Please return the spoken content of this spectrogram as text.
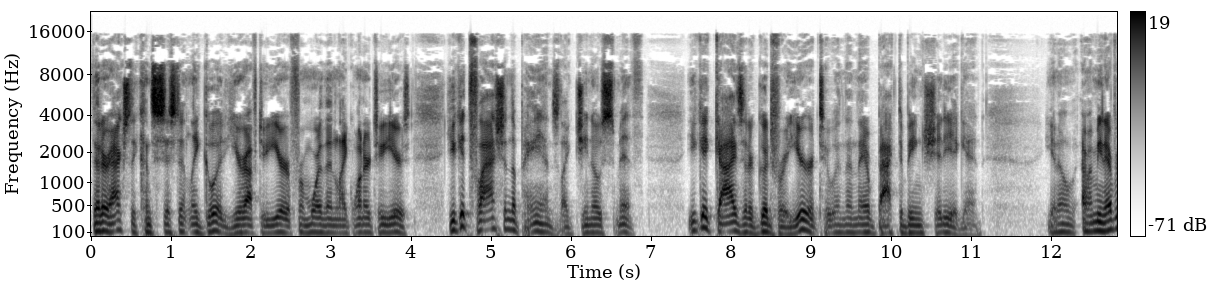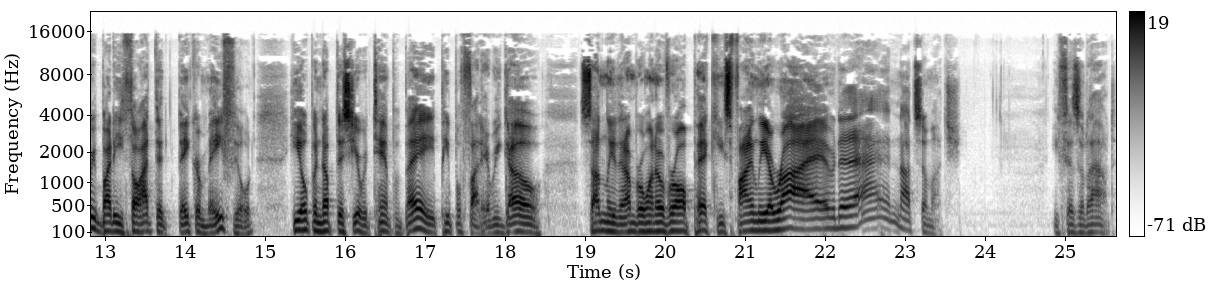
that are actually consistently good year after year for more than like one or two years. You get flash in the pans like Geno Smith. You get guys that are good for a year or two and then they're back to being shitty again. You know, I mean, everybody thought that Baker Mayfield, he opened up this year with Tampa Bay. People thought, here we go. Suddenly, the number one overall pick, he's finally arrived. Eh, not so much. He fizzled out.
